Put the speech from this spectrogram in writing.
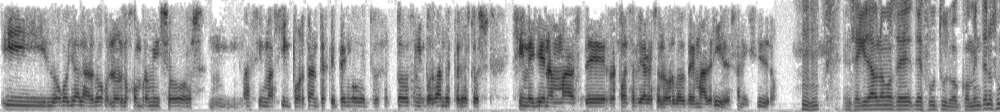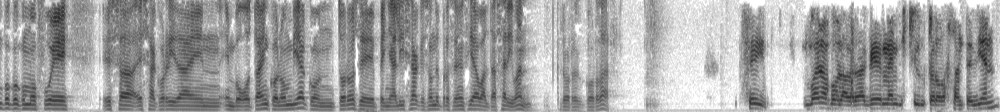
y luego ya las dos, los dos compromisos mm, así más importantes que tengo, que todos, todos son importantes, pero estos sí me llenan más de responsabilidad que son los dos de Madrid, de San Isidro. Enseguida hablamos de, de futuro. Coméntenos un poco cómo fue esa, esa corrida en, en Bogotá, en Colombia, con toros de Peñalisa que son de procedencia Baltasar Iván, creo recordar. Sí, bueno, pues la verdad que me he visto un toro bastante bien.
